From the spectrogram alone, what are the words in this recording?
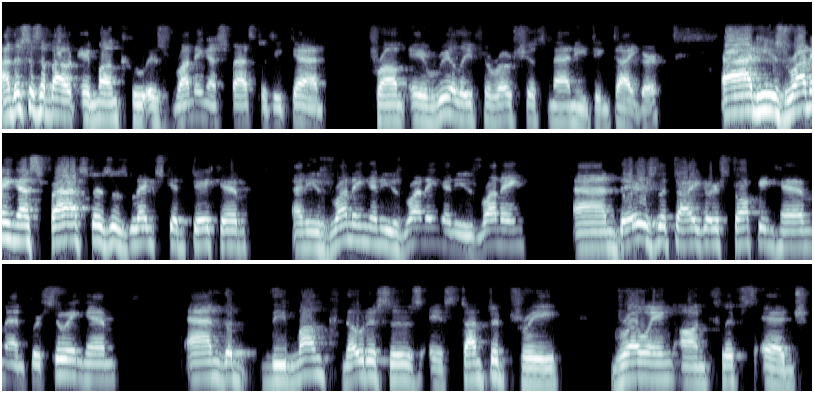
And this is about a monk who is running as fast as he can from a really ferocious man eating tiger. And he's running as fast as his legs can take him and he's running and he's running and he's running. And there's the tiger stalking him and pursuing him. And the, the monk notices a stunted tree growing on cliff's edge.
